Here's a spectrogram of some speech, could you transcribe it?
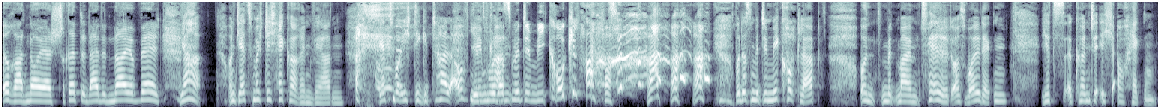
irrer neuer Schritt in eine neue Welt. Ja, und jetzt möchte ich Hackerin werden. Jetzt, wo ich digital aufnehmen Jetzt, wo kann. das mit dem Mikro klappt. wo das mit dem Mikro klappt und mit meinem Zelt aus Wolldecken, jetzt äh, könnte ich auch hacken.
